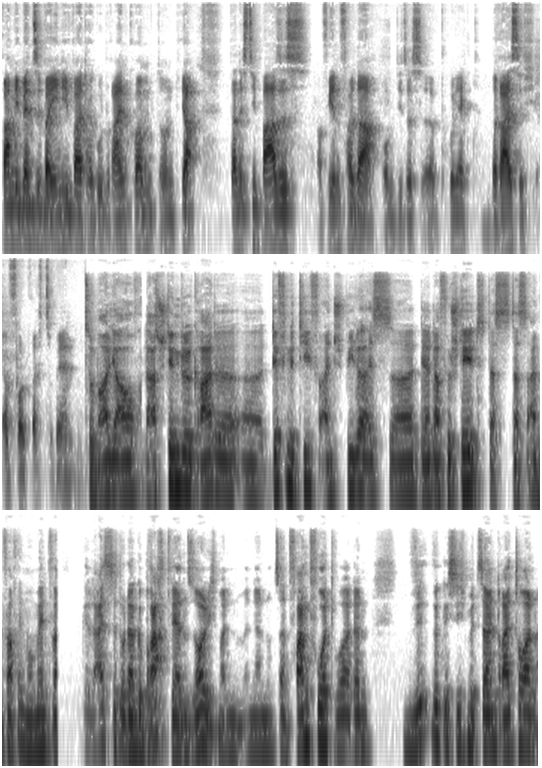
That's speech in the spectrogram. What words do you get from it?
Rami Benzibaini weiter gut reinkommt und ja, dann ist die Basis auf jeden Fall da, um dieses äh, Projekt 30 erfolgreich zu beenden. Zumal ja auch Lars Stindl gerade äh, definitiv ein Spieler ist, äh, der dafür steht, dass das einfach im Moment was geleistet oder gebracht werden soll. Ich meine, wenn dann uns an Frankfurt, wo er dann wirklich sich mit seinen drei Toren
